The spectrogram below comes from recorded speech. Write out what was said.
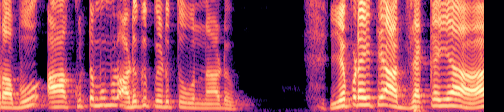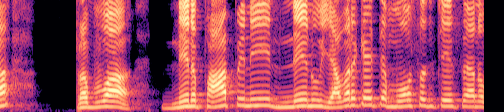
ప్రభు ఆ కుటుంబంలో అడుగు పెడుతూ ఉన్నాడు ఎప్పుడైతే ఆ జక్కయ్య ప్రభువా నేను పాపిని నేను ఎవరికైతే మోసం చేశానో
